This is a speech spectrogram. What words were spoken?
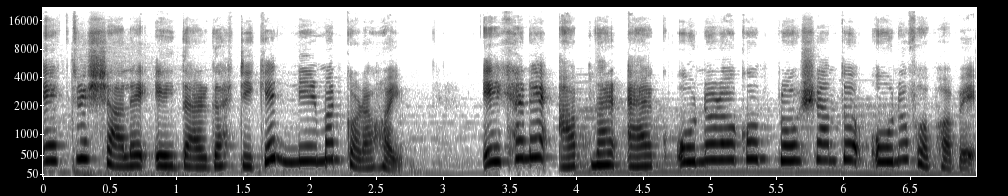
একত্রিশ সালে এই দরগাহটিকে নির্মাণ করা হয়। এখানে আপনার এক অন্যরকম প্রশান্ত অনুভব হবে।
